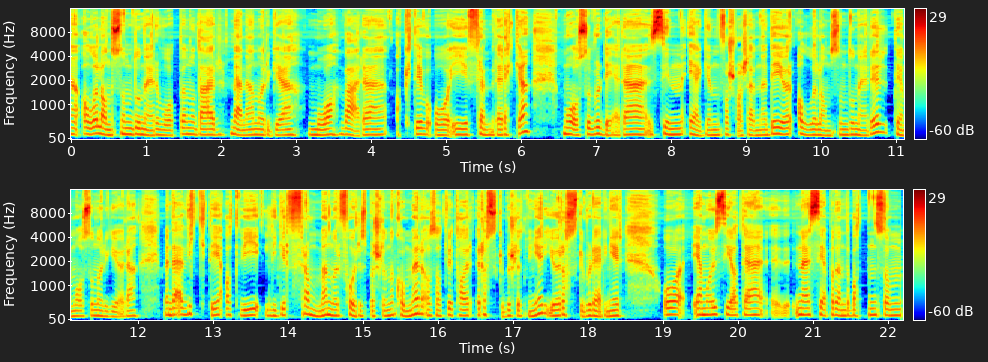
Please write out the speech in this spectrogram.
Eh, alle land som donerer våpen, og der mener jeg Norge må være aktiv og i fremre rekke, må også vurdere sin egen forsvarsevne. Det gjør alle land som donerer, det må også Norge gjøre. Men det er viktig at vi ligger framme når forespørslene kommer, altså at vi tar raske beslutninger, gjør raske vurderinger. Og jeg må jo si at jeg, Når jeg ser på den debatten som,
